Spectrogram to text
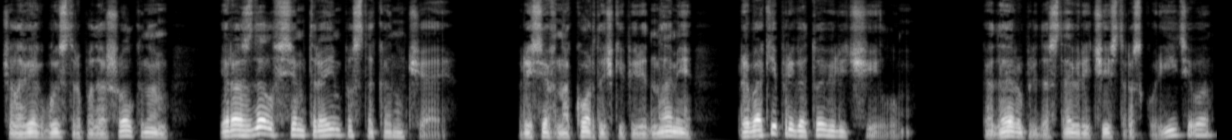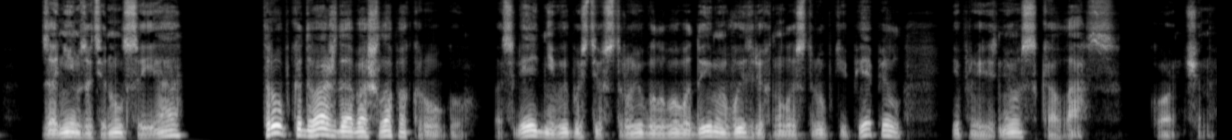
Человек быстро подошел к нам и раздал всем троим по стакану чая. Присев на корточки перед нами, рыбаки приготовили чилум. Кадеру предоставили честь раскурить его, за ним затянулся я. Трубка дважды обошла по кругу. Последний, выпустив струю голубого дыма, вытряхнул из трубки пепел и произнес «Калас». Кончено.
